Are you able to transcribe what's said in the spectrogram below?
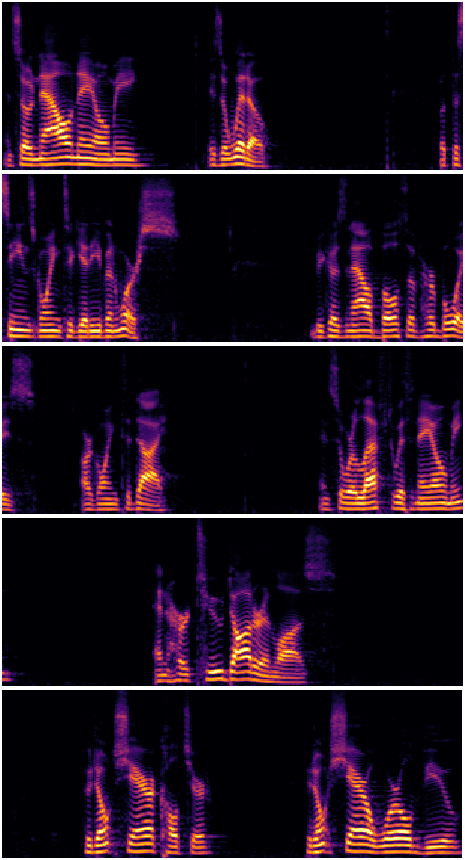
And so now Naomi is a widow. But the scene's going to get even worse because now both of her boys are going to die. And so we're left with Naomi and her two daughter in laws who don't share a culture, who don't share a worldview,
